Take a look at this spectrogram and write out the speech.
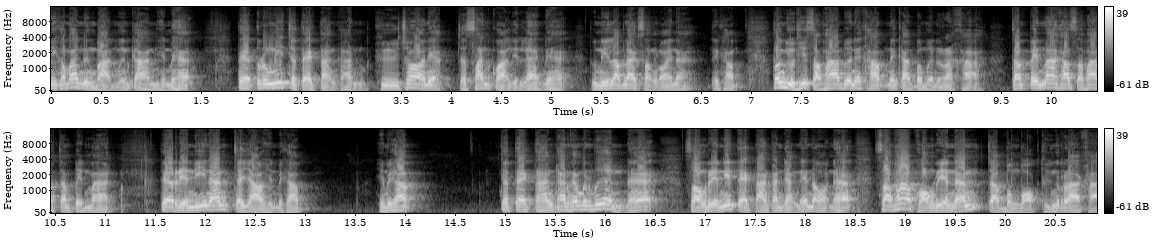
มีคำว่า1บาทเหมือนกันเห็นไหมฮะแต่ตรงนี้จะแตกต่างกัน คือช่อเนี่ยจะสั้นกว่าเหรียญแรกนะฮะ ตรงนี้รับแรก 200 นะนะครับ ต้องอยู่ที่สภาพด้วยนะครับในการประเมินราคาจำเป็นมากครับสภาพจำเป็นมาก แต่เหรียญนี้นั้นจะยาวเห็นไหมครับ เห็นไหมครับ จะแตกต่างกันครับเพื่อนๆนะฮะสองเหรียญนี้แตกต่างกันอย่างแน่นอนนะฮะสภาพของเหรียญนั้นจะบ่งบอกถึงราคา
